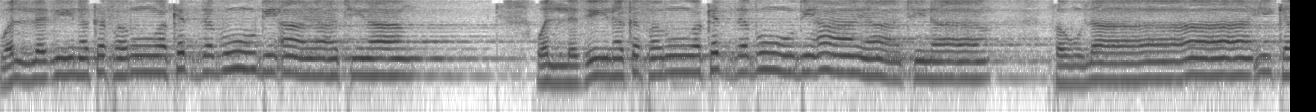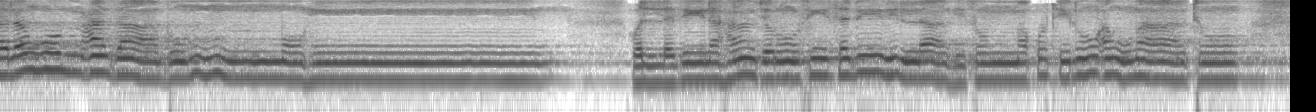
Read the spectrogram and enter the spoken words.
والذين كفروا وكذبوا بآياتنا والذين كفروا وكذبوا بآياتنا فأولئك لهم عذاب مهين والذين هاجروا في سبيل الله ثم قتلوا أو ماتوا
